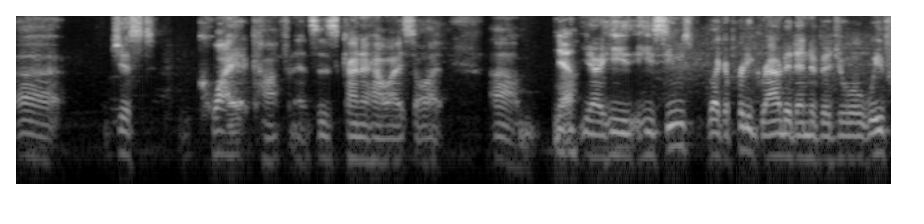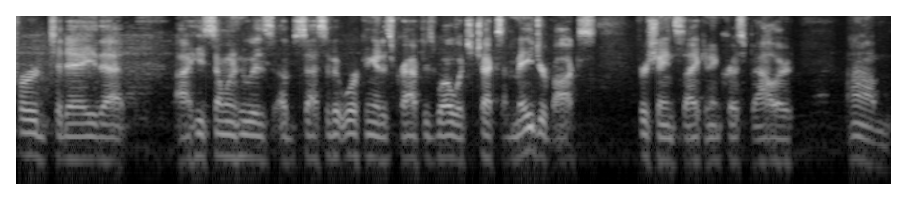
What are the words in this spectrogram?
uh, just quiet confidence? Is kind of how I saw it. Um, yeah, you know, he he seems like a pretty grounded individual. We've heard today that uh, he's someone who is obsessive at working at his craft as well, which checks a major box for Shane Steichen and Chris Ballard. Um,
